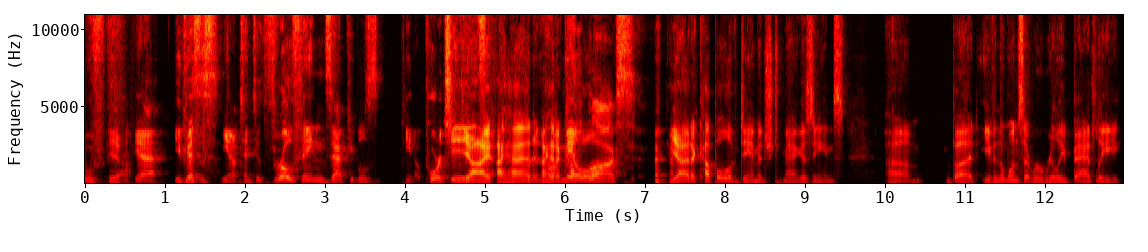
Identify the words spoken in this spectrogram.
Oof. yeah Yeah, UPS is you know tend to throw things at people's you know porches. yeah i, I had i had a couple mailbox. yeah, I had a couple of damaged magazines, um, but even the ones that were really badly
